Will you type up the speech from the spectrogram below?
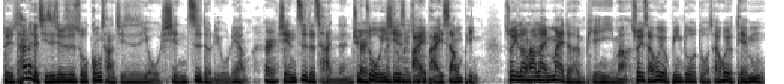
对，他那个其实就是说工厂其实有闲置的流量，对，闲置的产能去做一些白牌商品，所以让他来卖的很便宜嘛，所以才会有拼多多，才会有天幕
